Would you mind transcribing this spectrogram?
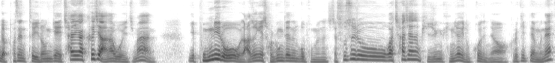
몇 퍼센트 이런 게 차이가 크지 않아 보이지만 이게 복리로 나중에 적용되는 거 보면은 진짜 수수료가 차지하는 비중이 굉장히 높거든요. 그렇기 때문에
